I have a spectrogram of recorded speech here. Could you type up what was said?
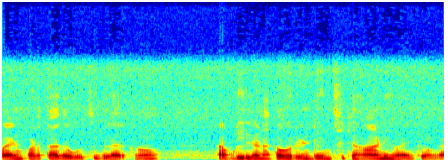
பயன்படுத்தாத ஊசிகளாக இருக்கணும். அப்படி இல்லைனாக்கா ஒரு ரெண்டு இன்ச்சுக்கு ஆணி வாங்கிக்கோங்க.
